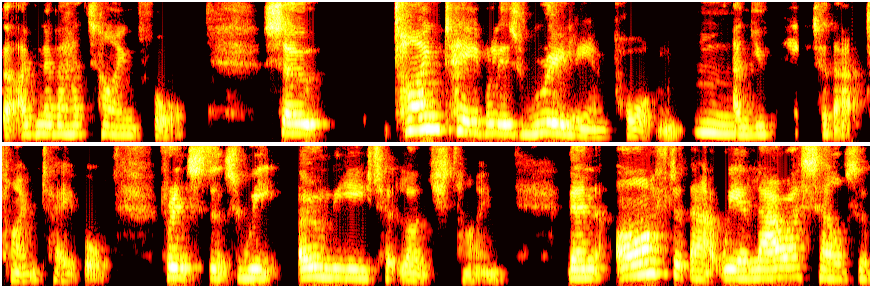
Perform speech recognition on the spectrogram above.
that I've never had time for. So, timetable is really important, mm. and you keep to that timetable. For instance, we only eat at lunchtime. Then, after that, we allow ourselves a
